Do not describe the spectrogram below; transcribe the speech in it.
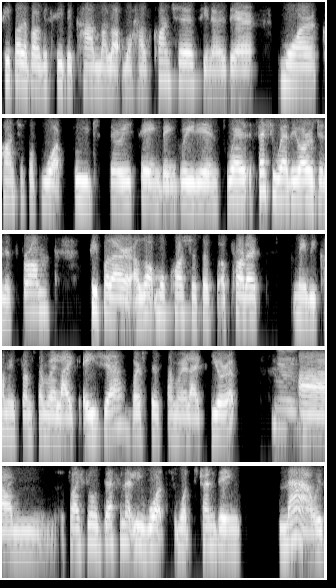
people have obviously become a lot more health conscious. You know, they're more conscious of what food they're eating, the ingredients, where especially where the origin is from. People are a lot more cautious of, of products maybe coming from somewhere like Asia versus somewhere like Europe. Mm. Um, so I feel definitely what's what's trending now is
